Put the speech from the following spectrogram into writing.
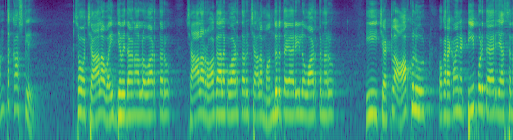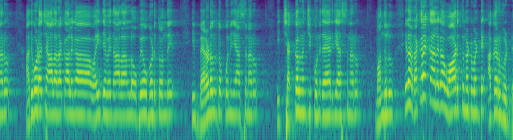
అంత కాస్ట్లీ. సో చాలా వైద్య విధానాల్లో వాడతారు. చాలా రోగాలకు వాడతారు. చాలా మందుల తయారీలో వాడుతున్నారు. ఈ చెట్ల ఆకులు ఒక రకమైన టీ పొడి తయారు చేస్తున్నారు. అది కూడా చాలా రకాలుగా వైద్య విధానాల్లో ఉపయోగపడుతుంది. ఈ బెరడులతో కొన్ని చేస్తున్నారు. ఈ చెక్కల నుంచి కొన్ని తయారు చేస్తున్నారు మందులు. ఇలా రకరకాలుగా వాడుతున్నటువంటి అగర్వుడ్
